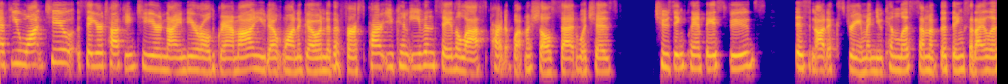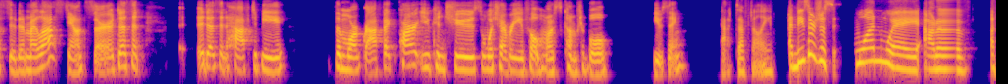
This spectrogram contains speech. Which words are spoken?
if you want to, say you're talking to your 90 year old grandma and you don't want to go into the first part, you can even say the last part of what Michelle said, which is choosing plant based foods is not extreme. And you can list some of the things that I listed in my last answer. It doesn't it doesn't have to be the more graphic part. You can choose whichever you feel most comfortable using. Yeah, definitely. And these are just one way out of a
